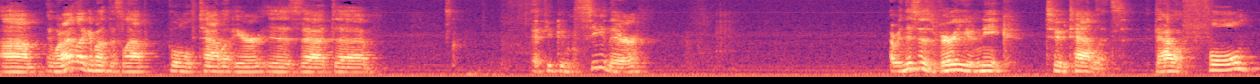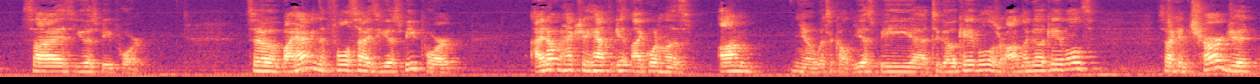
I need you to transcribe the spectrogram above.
Um, and what I like about this lap little tablet here is that uh, if you can see there, I mean this is very unique to tablets to have a full size USB port. So by having the full size USB port, I don't actually have to get like one of those on, you know, what's it called, USB uh, to go cables or on the go cables. So I can charge it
